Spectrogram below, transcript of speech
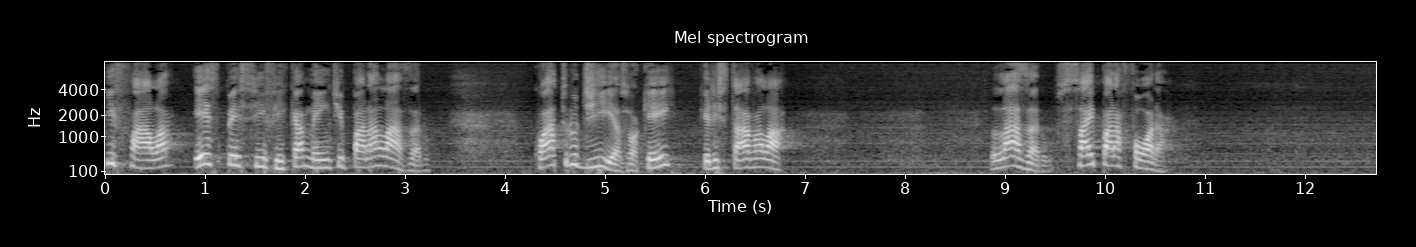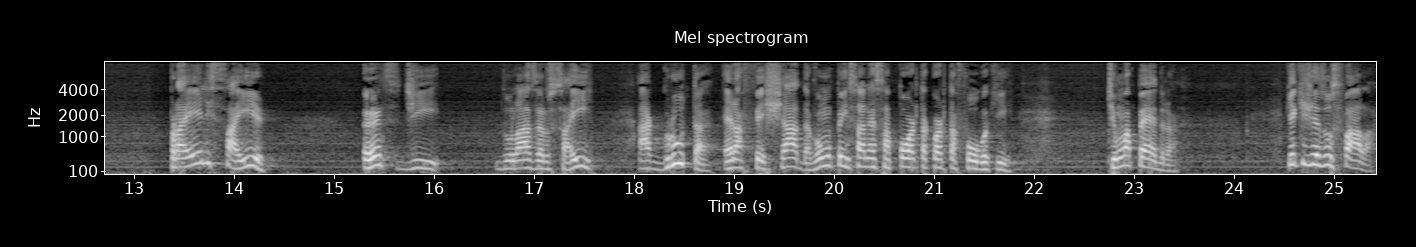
e fala especificamente para Lázaro. Quatro dias, ok? Que ele estava lá. Lázaro, sai para fora. Para ele sair, antes de do Lázaro sair, a gruta era fechada. Vamos pensar nessa porta corta-fogo aqui. Tinha uma pedra. O que, que Jesus fala?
